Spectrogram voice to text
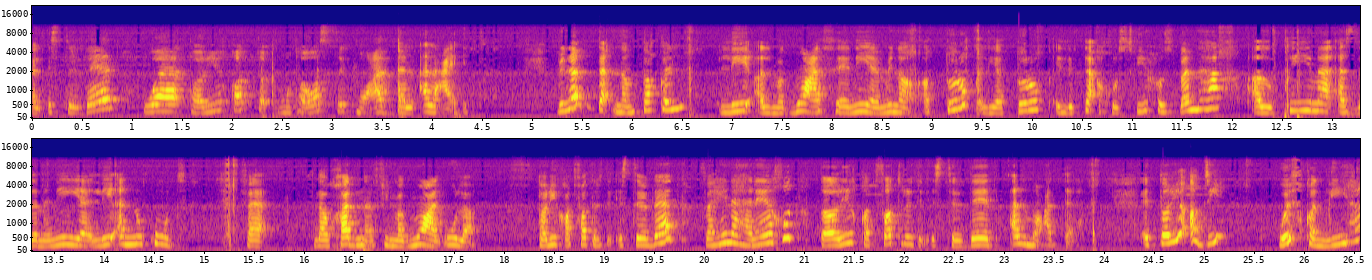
الاسترداد وطريقة متوسط معدل العائد. بنبدأ ننتقل للمجموعة الثانية من الطرق اللي هي الطرق اللي بتأخذ في حسبانها القيمة الزمنية للنقود. فلو خدنا في المجموعة الأولى طريقة فترة الاسترداد فهنا هناخد طريقة فترة الاسترداد المعدلة. الطريقة دي وفقا ليها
